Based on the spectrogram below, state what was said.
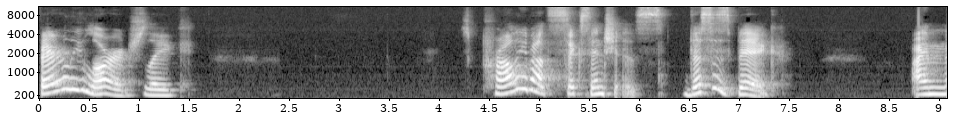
fairly large, like it's probably about six inches. This is big. I'm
